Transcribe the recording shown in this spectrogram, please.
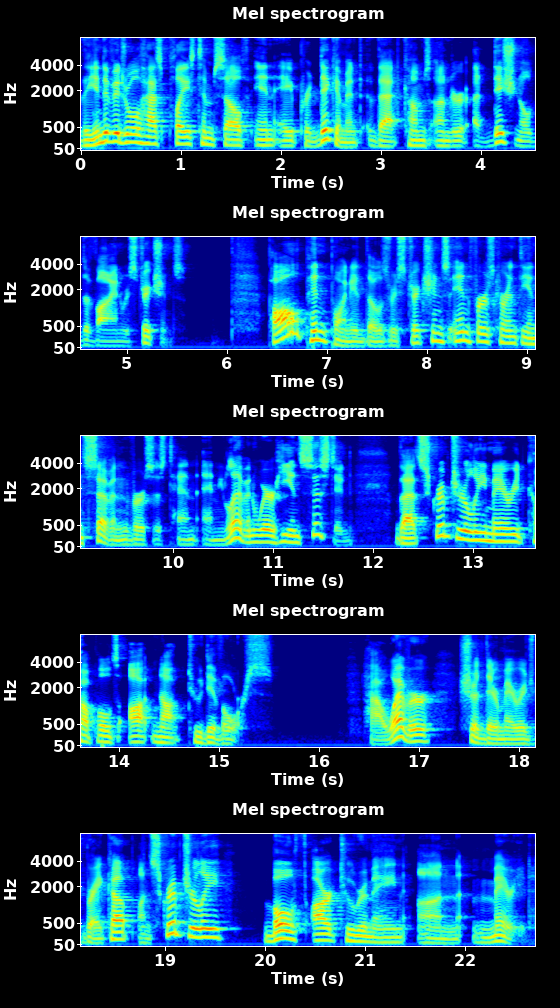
the individual has placed himself in a predicament that comes under additional divine restrictions. Paul pinpointed those restrictions in 1 Corinthians 7, verses 10 and 11, where he insisted that scripturally married couples ought not to divorce. However, should their marriage break up unscripturally, both are to remain unmarried.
